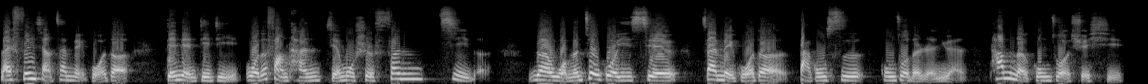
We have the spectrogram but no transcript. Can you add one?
来分享在美国的点点滴滴。我的访谈节目是分季的，那我们做过一些在美国的大公司工作的人员，他们的工作、学习、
